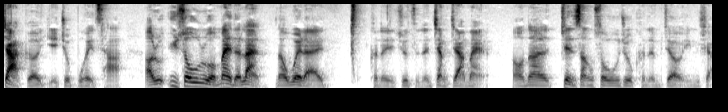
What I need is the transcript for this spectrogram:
价格也就不会差啊。如预售如果卖得烂，那未来。可能也就只能降价卖了，好，那建商收入就可能比较有影响，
